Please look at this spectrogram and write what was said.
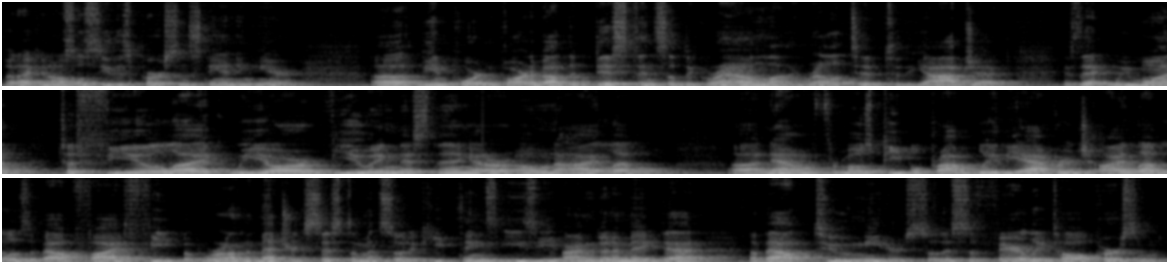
But I can also see this person standing here. Uh, the important part about the distance of the ground line relative to the object is that we want to feel like we are viewing this thing at our own eye level. Uh, now, for most people, probably the average eye level is about five feet, but we're on the metric system, and so to keep things easy, I'm going to make that about two meters. So this is a fairly tall person.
